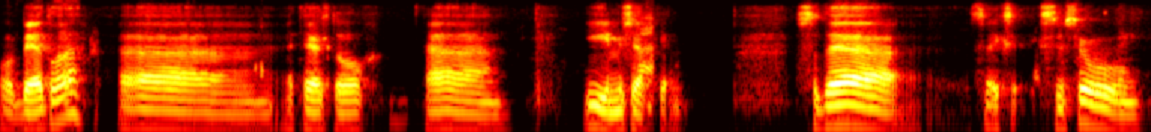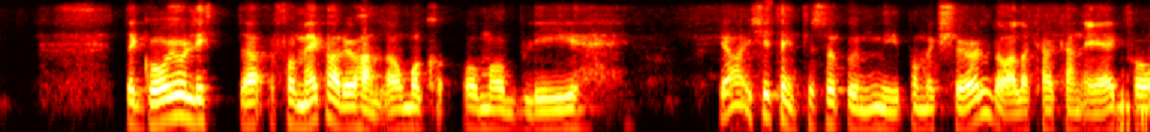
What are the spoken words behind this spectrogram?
og bedre eh, et helt år eh, i Imekirken. Så det så jeg, jeg synes jo Det går jo litt For meg har det jo handla om, om, å bli Ja, ikke tenke så mye på meg sjøl, da. Eller hva kan jeg få,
